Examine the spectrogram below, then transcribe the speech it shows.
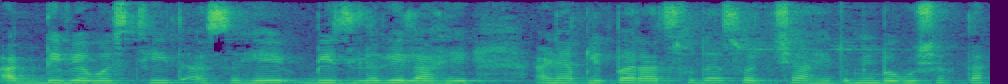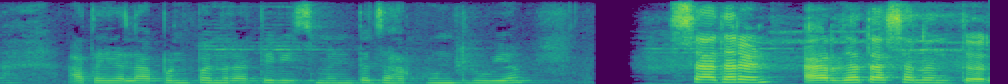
अगदी व्यवस्थित असं हे भिजलं गेलं आहे आणि आपली परातसुद्धा स्वच्छ आहे तुम्ही बघू शकता. आता याला आपण पंधरा ते वीस मिनटं झाकून ठेवूया. साधारण अर्धा तासानंतर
